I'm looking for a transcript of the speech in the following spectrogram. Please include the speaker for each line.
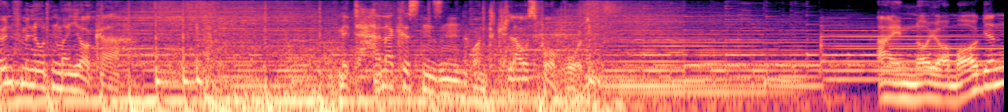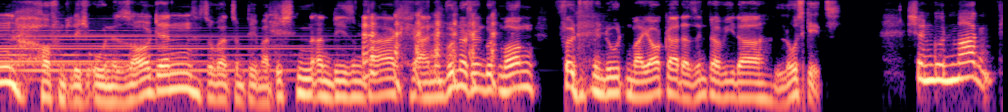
Speaker 1: 5 Minuten Mallorca mit Hanna Christensen und Klaus Vorbrot.
Speaker 2: Ein neuer Morgen, hoffentlich ohne Sorgen. Soweit zum Thema Dichten an diesem Tag. Einen wunderschönen guten Morgen. Fünf Minuten Mallorca, da sind wir wieder. Los geht's.
Speaker 3: Schönen guten Morgen.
